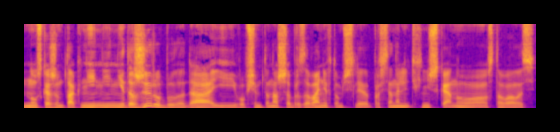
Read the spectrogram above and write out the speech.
ну, скажем так, не, не, не до жиру было, да, и, в общем-то, наше образование, в том числе профессионально-техническое, оно оставалось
